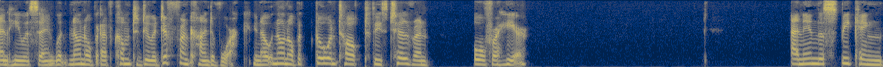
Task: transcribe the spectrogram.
And he was saying, Well, no, no, but I've come to do a different kind of work. You know, no, no, but go and talk to these children over here. And in the speaking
